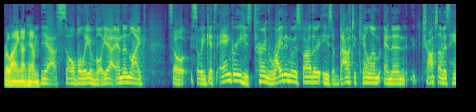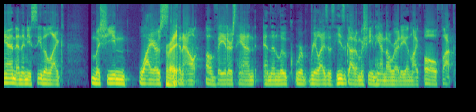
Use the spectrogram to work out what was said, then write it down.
relying on him. Yeah, so believable. Yeah, and then like so so he gets angry, he's turned right into his father, he's about to kill him and then chops off his hand and then you see the like machine wires Right. sticking out of Vader's hand and then Luke re- realizes he's got a machine hand already and like, "Oh fuck,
